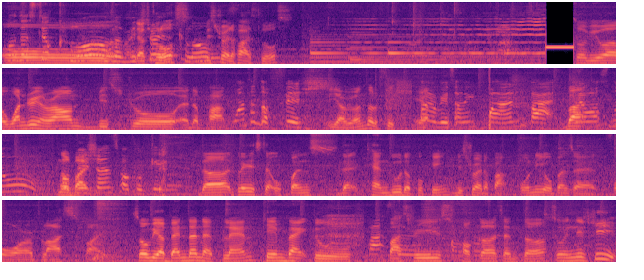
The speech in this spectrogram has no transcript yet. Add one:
Oh, they're still oh, closed. The they're bistro closed. is closed. Bistro at the park is closed. So we were wandering around bistro at the park. Wanted the fish. Yeah, we wanted to fish. Thought it would be something fun, but, But- there was no, No, but- provisions for cooking. The place that opens that can do the cooking, bistro at the park, only opens at 4 plus 5. So we abandoned that plan, came back to Pasir Pasir Ris Ris Hawker Center. So initially,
